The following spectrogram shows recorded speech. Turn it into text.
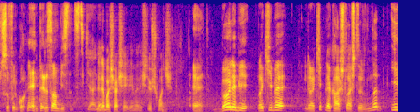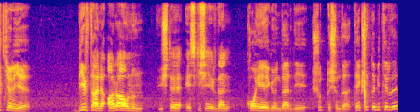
0 gol. Enteresan bir istatistik yani. Bir de Başakşehir yemedi işte 3 maç. Evet. Böyle bir rakibe rakiple karşılaştırdığında ilk yarıyı bir tane Arao'nun işte Eskişehir'den Konya'ya gönderdiği şut dışında tek şutla bitirdi.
